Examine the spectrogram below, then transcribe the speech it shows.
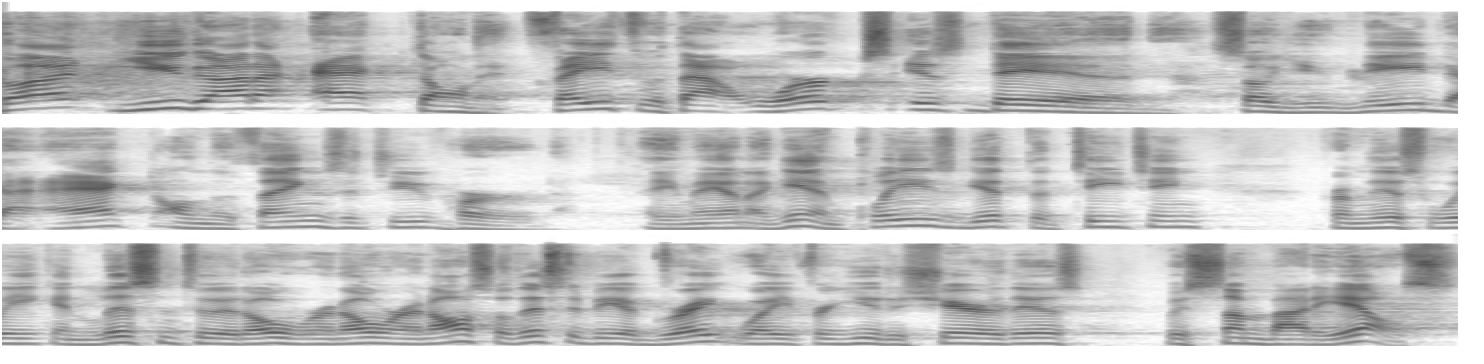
But you got to act on it. Faith without works is dead. So you need to act on the things that you've heard. Amen. Again, please get the teaching from this week and listen to it over and over. And also, this would be a great way for you to share this with somebody else.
